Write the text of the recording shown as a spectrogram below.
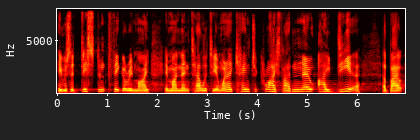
He was a distant figure in my, in my mentality. And when I came to Christ, I had no idea about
